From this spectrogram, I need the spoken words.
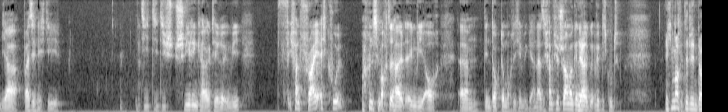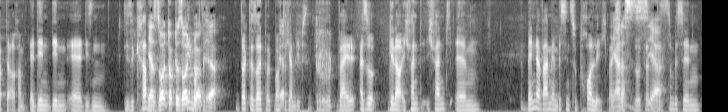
ja, weiß ich nicht, die, die, die, die schwierigen Charaktere irgendwie ich fand Fry echt cool und ich mochte halt irgendwie auch ähm, den Doktor mochte ich irgendwie gerne. Also ich fand Futurama generell ja. wirklich gut. Ich mochte den Doktor auch, äh, den, den, äh, diesen, diese Krabbe. Ja, so, Dr. Soldberg, ja. Dr. Soldberg mochte ja. ich am liebsten. Weil, also, genau, ich fand, ich fand, ähm, Bender war mir ein bisschen zu prollig, weißt ja, das, so, das, ja. das ist so ein bisschen,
